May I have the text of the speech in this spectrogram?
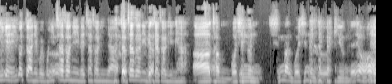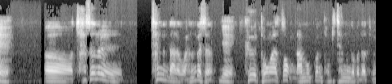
이게 이것도 아니고 뭐이 차선이 내 차선이냐, 저 차선이 내 차선이냐. 아, 참 멋있는, 정말 멋있는 그 비유인데요. 예, 어, 차선을 찾는다라고 하는 것은 예. 그 동화 속 나무꾼 도끼 찾는 것보다 더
